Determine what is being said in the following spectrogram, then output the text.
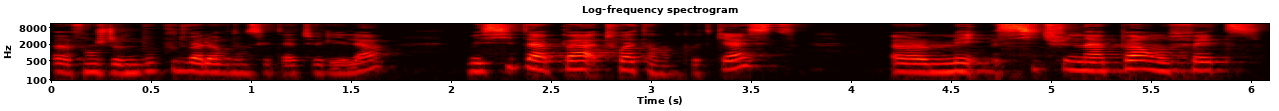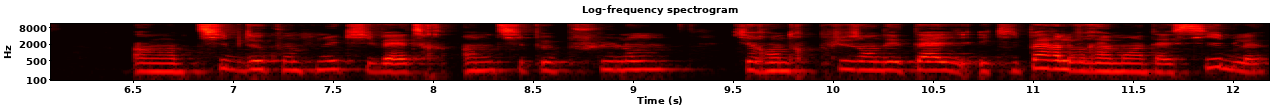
Enfin, je donne beaucoup de valeur dans cet atelier-là. Mais si t'as pas, toi, tu as un podcast, mais si tu n'as pas en fait un type de contenu qui va être un petit peu plus long, qui rentre plus en détail et qui parle vraiment à ta cible,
